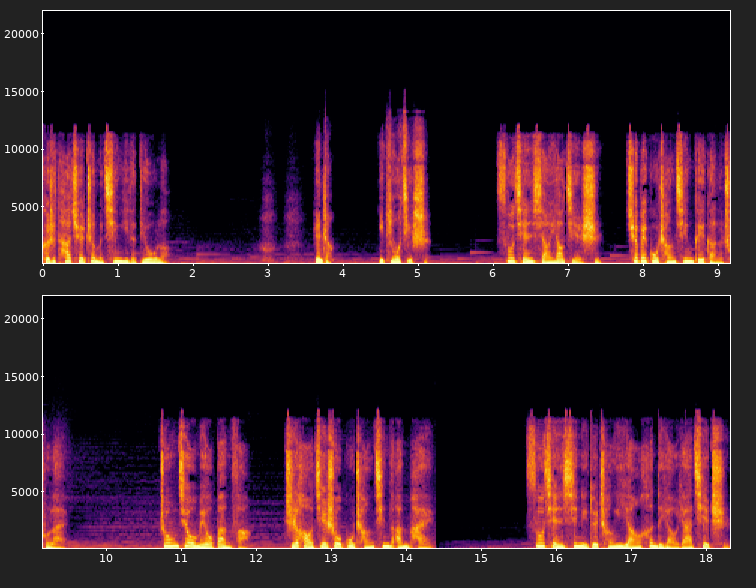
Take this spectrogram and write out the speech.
可是他却这么轻易的丢了。院长，你听我解释。苏浅想要解释，却被顾长青给赶了出来。终究没有办法，只好接受顾长青的安排。苏浅心里对程逸阳恨得咬牙切齿，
